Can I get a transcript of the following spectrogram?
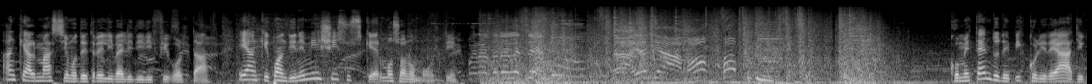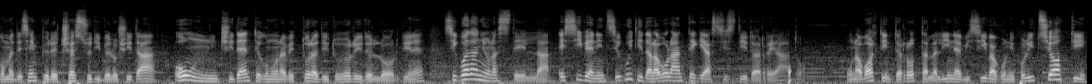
anche al massimo dei tre livelli di difficoltà, e anche quando i nemici su schermo sono molti. Commettendo dei piccoli reati come ad esempio l'eccesso di velocità o un incidente con una vettura dei tutori dell'ordine, si guadagna una stella e si viene inseguiti dalla volante che ha assistito al reato. Una volta interrotta la linea visiva con i poliziotti,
